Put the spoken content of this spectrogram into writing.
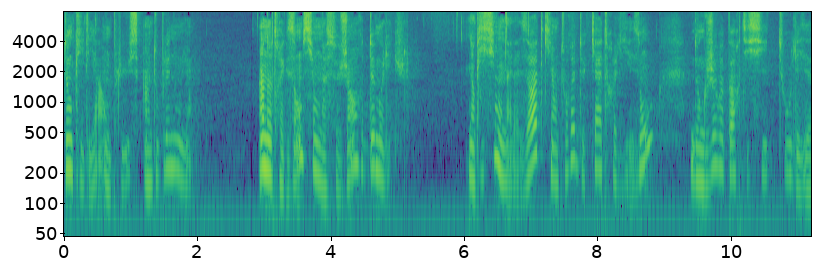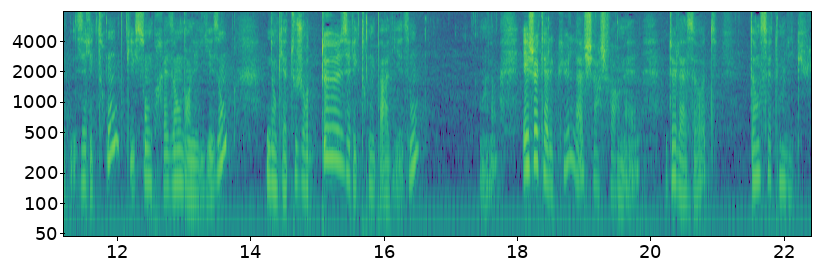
donc il y a en plus un doublet non liant. Un autre exemple, si on a ce genre de molécules. Donc ici, on a l'azote qui est entouré de quatre liaisons. Donc je reporte ici tous les électrons qui sont présents dans les liaisons. Donc il y a toujours deux électrons par liaison. Et je calcule la charge formelle de l'azote dans cette molécule.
